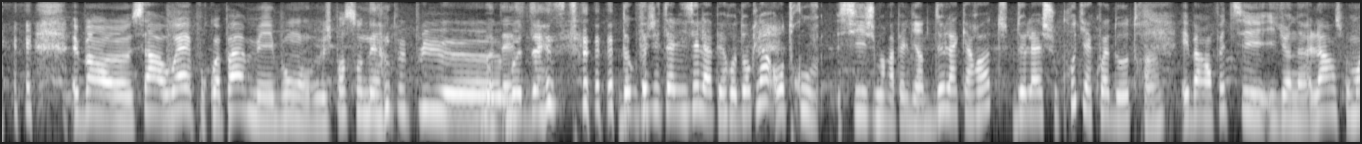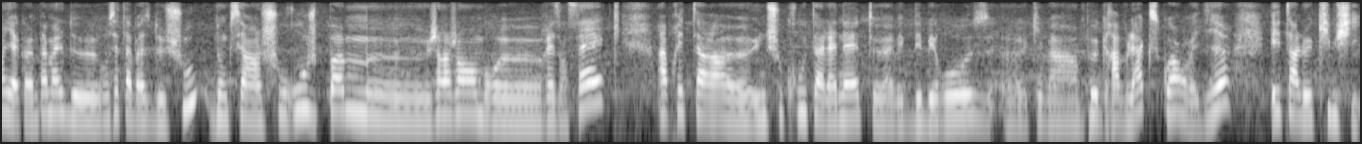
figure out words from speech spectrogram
eh ben euh, ça, ouais, pourquoi pas, mais bon, je pense qu'on est un peu plus euh, modeste. Donc végétaliser l'apéro. Donc là, on trouve, si je me rappelle bien, de la carotte, de la choucroute. Il y a quoi d'autre hein? Eh ben en fait, c'est, il y en a là en ce moment, il y a quand même pas mal de recettes à base de choux. Donc c'est un chou rouge, pomme, gingembre, raisin sec. Après après, tu as euh, une choucroute à la nette euh, avec des baies roses euh, qui va un peu gravlax, quoi, on va dire. Et tu as le kimchi,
